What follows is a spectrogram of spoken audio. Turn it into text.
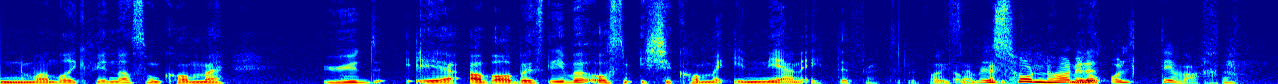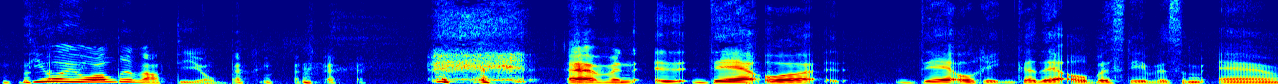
innvandrerkvinner som kommer ut av arbeidslivet, og som ikke kommer inn igjen etter fødsel, f.eks. Ja, men sånn har det jo alltid vært. De har jo aldri vært i jobb. Eh, men eh, det å, det å rigge det arbeidslivet som eh,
